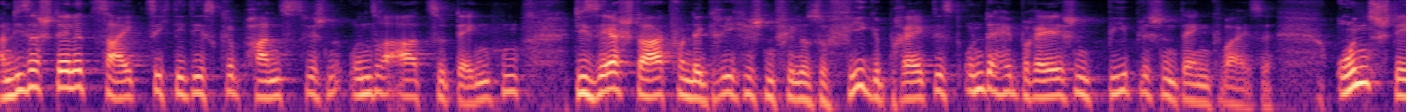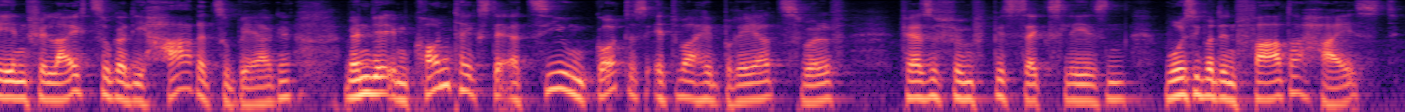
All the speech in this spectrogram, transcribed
An dieser Stelle zeigt sich die Diskrepanz zwischen unserer Art zu denken, die sehr stark von der griechischen Philosophie geprägt ist, und der hebräischen biblischen Denkweise. Uns stehen vielleicht sogar die Haare zu Berge, wenn wir im Kontext der Erziehung Gottes etwa Hebräer 12, Verse 5 bis 6 lesen, wo es über den Vater heißt,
